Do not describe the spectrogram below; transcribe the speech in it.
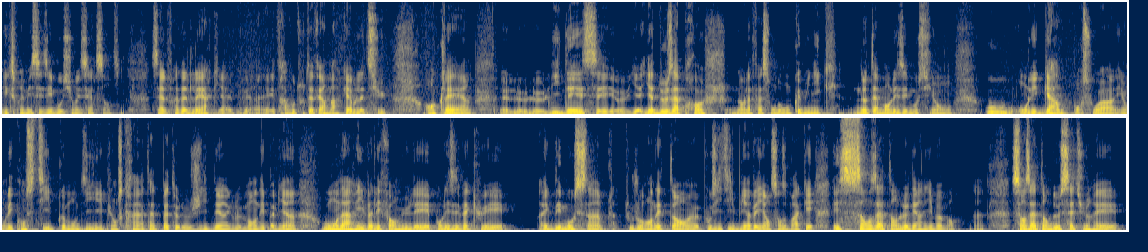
exprimer ses émotions et ses ressentis. C'est Alfred Adler qui a des travaux tout à fait remarquables là-dessus. En clair, l'idée c'est, euh, il y, a deux approches dans la façon dont on communique, notamment les émotions, où on les garde pour soi et on les constipe, comme on dit, et puis on se crée un tas de pathologies, de dérèglements, on n'est pas bien, où on arrive à les formuler pour les évacuer avec des mots simples, toujours en étant euh, positif, bienveillant, sans se braquer, et sans attendre le dernier moment. Hein. Sans attendre de saturer,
